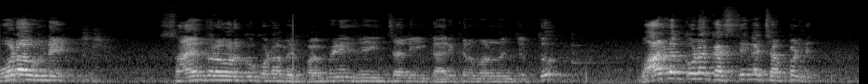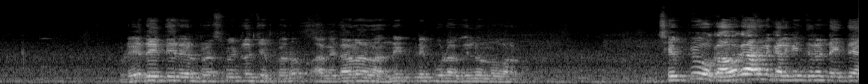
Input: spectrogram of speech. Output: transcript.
కూడా ఉండి సాయంత్రం వరకు కూడా మీరు పంపిణీ చేయించాలి ఈ కార్యక్రమాలను చెప్తూ వాళ్ళకు కూడా ఖచ్చితంగా చెప్పండి. ఇప్పుడు ఏదైతే నేను ప్రెస్ మీట్లో చెప్పానో ఆ విధానాలు అన్నింటినీ కూడా వీలున్న వరకు చెప్పి ఒక అవగాహన కలిగించినట్టయితే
